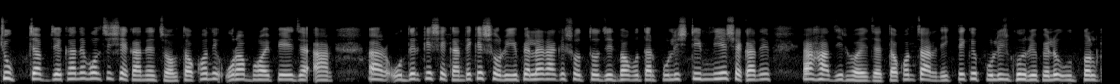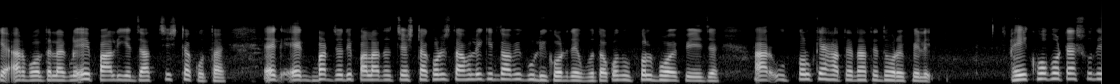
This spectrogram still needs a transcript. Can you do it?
চুপচাপ যেখানে বলছি সেখানে চল।" তখনই ওরা ভয় পেয়ে যায় আর আর ওদেরকে সেখান থেকে সরিয়ে ফেলার আগে সত্যজিৎ বাবু তার পুলিশ টিম নিয়ে সেখানে হাজির হয়ে যায়। তখন চারিদিক থেকে পুলিশ ঘিরে ফেলে উৎপলকে আর বলতে লাগল, "এই পালিয়ে যাচ্ছিসটা কোথায়? এক একবার যদি পালানোর চেষ্টা করিস তাহলে কিন্তু আমি গুলি করে দেখব তখন উৎপল ভয় পেয়ে যায় আর উৎপলকে হাতে নাতে ধরে ফেলে। এই খবরটা শুনে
